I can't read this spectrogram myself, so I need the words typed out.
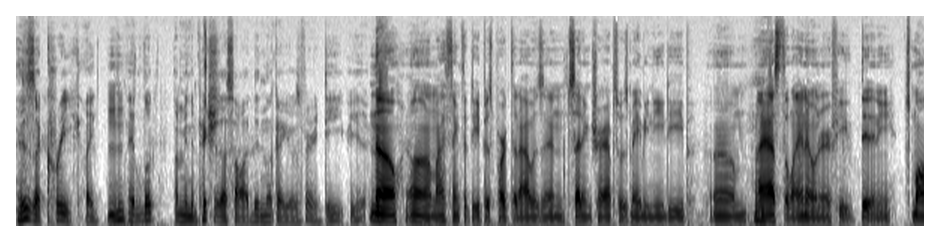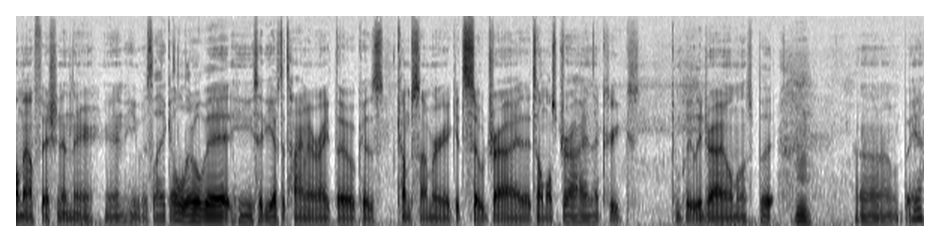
This is a creek. Like Mm-hmm. it looked. I mean, the pictures I saw, it didn't look like it was very deep either. No, um, I think the deepest part that I was in setting traps was maybe knee deep. Um, Hmm. I asked the landowner if he did any smallmouth fishing in there, and he was like a little bit. He said you have to time it right though cuz come summer it gets so dry that it's almost dry. That creek's completely dry almost. But, Hmm. um, but yeah,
